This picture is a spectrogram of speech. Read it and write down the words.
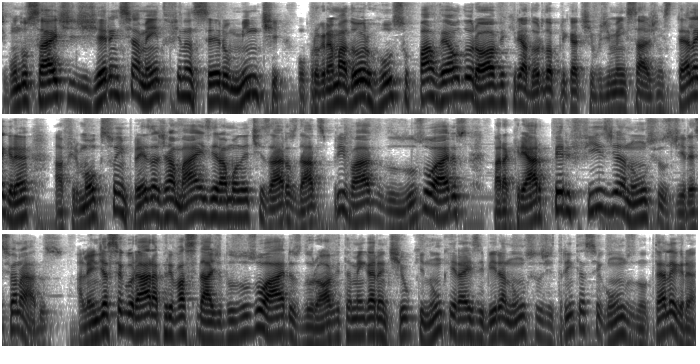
Segundo o site de gerenciamento financeiro Mint, o programador russo Pavel Durov, criador do aplicativo de mensagens Telegram, afirmou que sua empresa jamais irá monetizar os dados privados dos usuários para criar perfis de anúncios direcionados. Além de assegurar a privacidade dos usuários, Durov também garantiu que nunca irá exibir anúncios de 30 segundos no Telegram.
